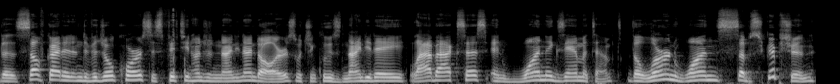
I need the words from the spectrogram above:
The self-guided individual course is $1,599, which includes 90-day lab access and one exam attempt. The Learn One subscription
